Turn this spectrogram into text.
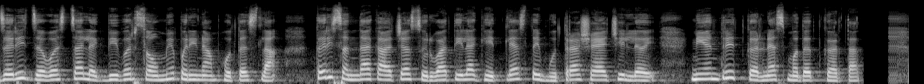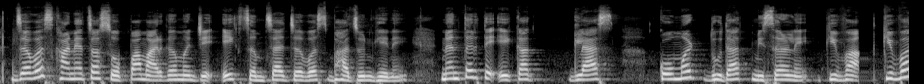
जरी जवसचा लघवीवर सौम्य परिणाम होत असला तरी संध्याकाळच्या सुरुवातीला घेतल्यास ते मूत्राशयाची लय नियंत्रित करण्यास मदत करतात. जवस खाण्याचा सोपा मार्ग म्हणजे एक चमचा जवस भाजून घेणे. नंतर ते एका ग्लास कोमट दुधात मिसळणे किंवा किंवा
